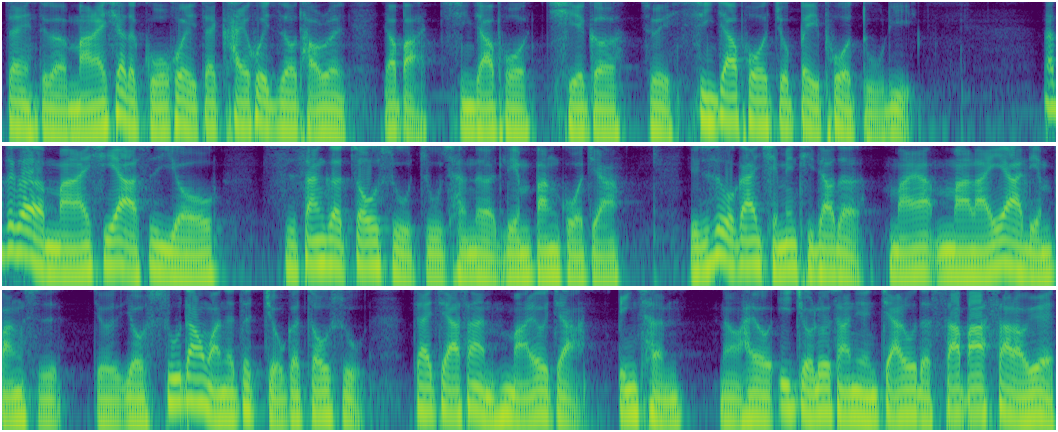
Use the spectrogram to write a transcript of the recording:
在这个马来西亚的国会在开会之后讨论要把新加坡切割，所以新加坡就被迫独立。那这个马来西亚是由十三个州属组成的联邦国家，也就是我刚才前面提到的马亚马来亚联邦时，就有苏丹王的这九个州属，再加上马六甲、槟城，然后还有一九六三年加入的沙巴、沙劳越，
